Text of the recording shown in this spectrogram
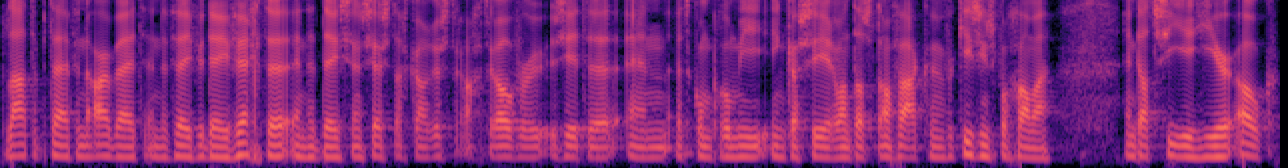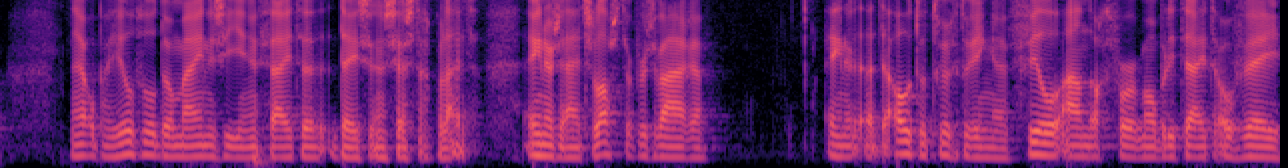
Laat de Partij van de Arbeid en de VVD vechten en de D66 kan rustig achterover zitten en het compromis incasseren, want dat is dan vaak hun verkiezingsprogramma. En dat zie je hier ook. Op heel veel domeinen zie je in feite D66-beleid. Enerzijds lasten verzwaren, de auto terugdringen, veel aandacht voor mobiliteit, OV,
